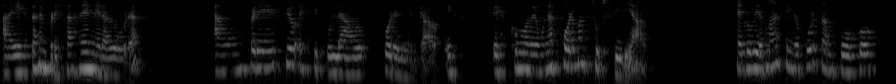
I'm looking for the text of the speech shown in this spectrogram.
a estas empresas generadoras a un precio estipulado por el mercado. Es, es como de una forma subsidiada. El gobierno de Singapur tampoco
